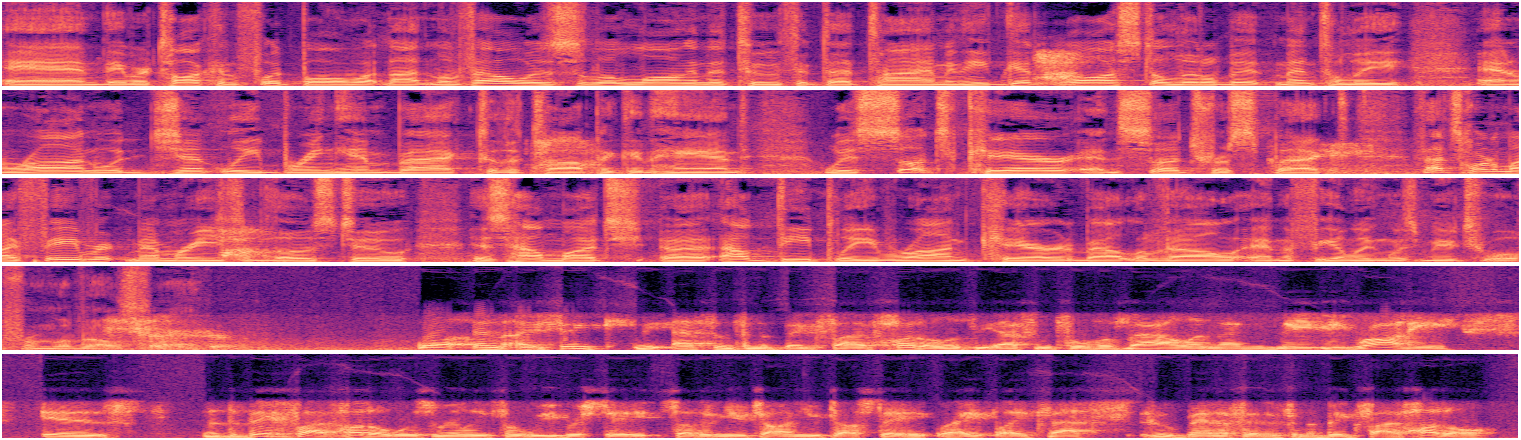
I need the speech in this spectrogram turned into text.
and they were talking football and whatnot. And LaVell was a little long in the tooth at that time, and he'd get lost a little bit mentally, and Ron would gently bring him back to the topic at hand with such care and such respect. That's one of my favorite memories of those two is how much, uh, how deeply Ron cared about LaVell, and the feeling was mutual from LaVell's side. Well, and I think the essence of the Big Five huddle is the essence of LaVell and then maybe Ronnie is that the Big Five huddle was really for Weber State, Southern Utah, and Utah State, right? Like that's who benefited from the Big Five huddle.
